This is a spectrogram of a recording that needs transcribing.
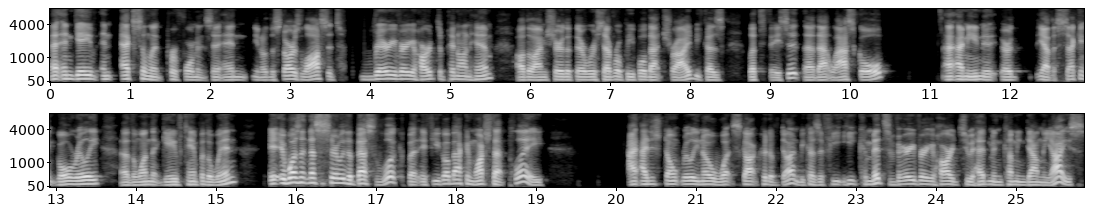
and gave an excellent performance. And, and you know, the Stars lost. It's very, very hard to pin on him. Although I'm sure that there were several people that tried because let's face it, uh, that last goal, I, I mean, it, or yeah, the second goal, really, uh, the one that gave Tampa the win, it, it, wasn't necessarily the best look. But if you go back and watch that play, I, I, just don't really know what Scott could have done because if he he commits very, very hard to Hedman coming down the ice,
